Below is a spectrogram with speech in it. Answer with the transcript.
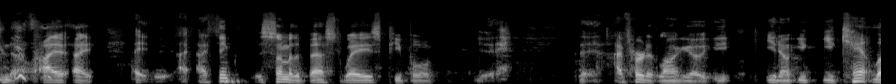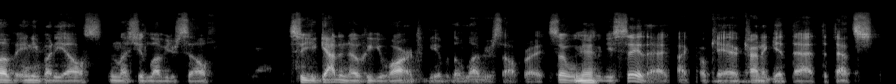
No, no. I, I, I, I think some of the best ways people. I've heard it long ago. You, you know, you, you can't love anybody else unless you love yourself. So you got to know who you are to be able to love yourself, right? So yeah. when you say that, like, okay, I kind of get that. That that's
